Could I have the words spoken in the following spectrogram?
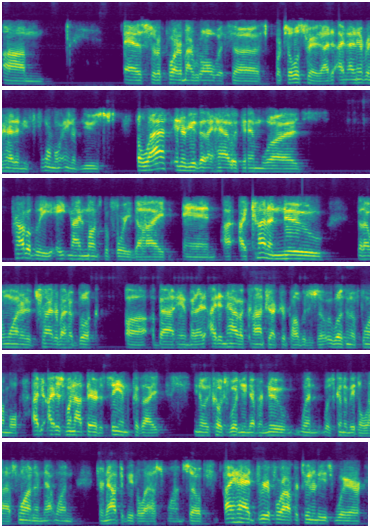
Um, as sort of part of my role with uh, Sports Illustrated. I, I, I never had any formal interviews. The last interview that I had with him was probably eight, nine months before he died. And I, I kind of knew that I wanted to try to write a book uh, about him, but I, I didn't have a contract or publisher, so it wasn't a formal. I, I just went out there to see him because I, you know, with Coach Wooden never knew when was going to be the last one, and that one turned out to be the last one. So I had three or four opportunities where,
